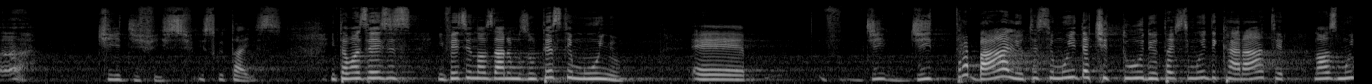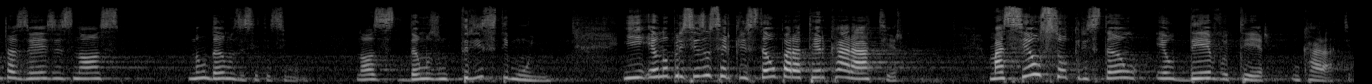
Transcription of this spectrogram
Ah, que difícil escutar isso. Então, às vezes, em vez de nós darmos um testemunho é, de, de trabalho, um testemunho de atitude, um testemunho de caráter, nós muitas vezes nós não damos esse testemunho. Nós damos um testemunho. E eu não preciso ser cristão para ter caráter. Mas se eu sou cristão, eu devo ter um caráter.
